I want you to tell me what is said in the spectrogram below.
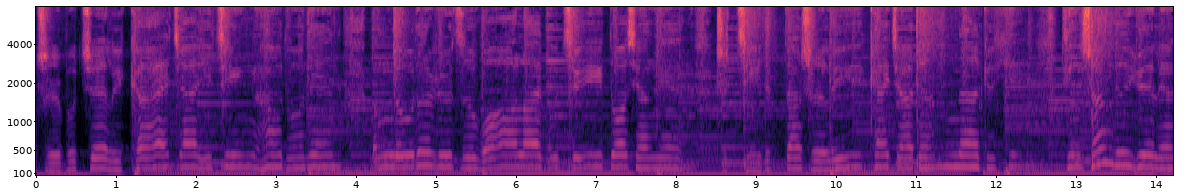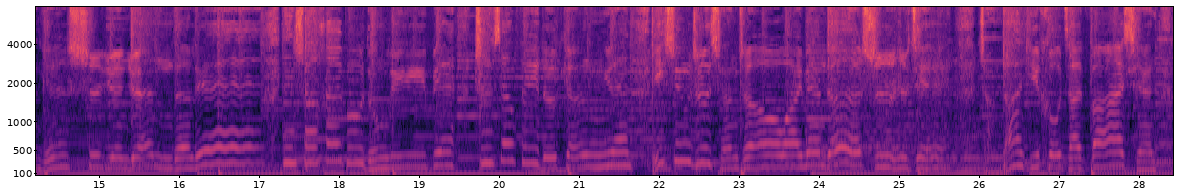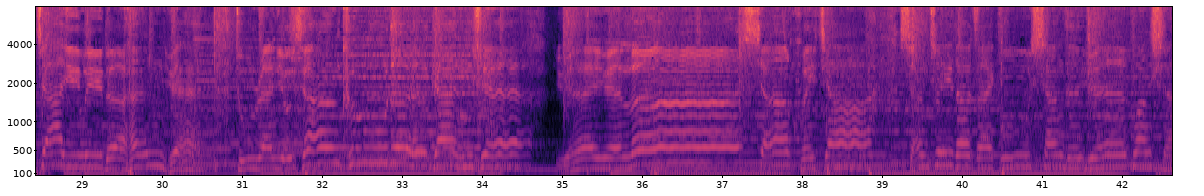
不知不觉离开家已经好多年，忙碌的日子我来不及多想念，只记得当时离开家的那个夜，天上的月亮也是圆圆的脸。年少还不懂离别，只想飞得更远，一心只想着外面的世界。长大以后才发现家已离得很远，突然有想哭的感觉。月圆了，想回家，想醉倒在故乡的月光下。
